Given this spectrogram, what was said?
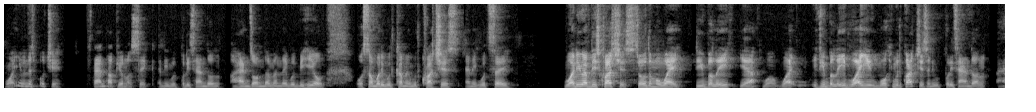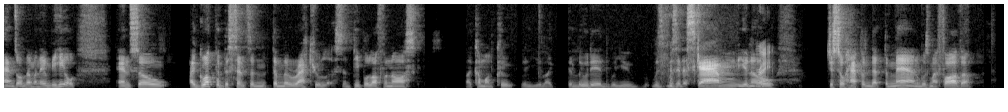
"Why are you in this wheelchair? Stand up, you're not sick." And he would put his hand on, hands on them, and they would be healed. Or somebody would come in with crutches, and he would say, "Why do you have these crutches? Throw them away." Do you believe? Yeah. Well, why? If you believe, why are you walking with crutches? And he would put his hand on hands on them, and they would be healed. And so I grew up with the sense of the miraculous, and people often ask, like, "Come on, Kute, were you like deluded? Were you was was it a scam? You know?" Right. Just so happened that the man was my father,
